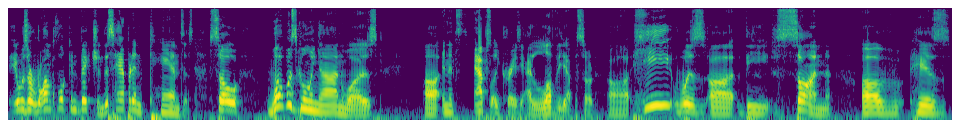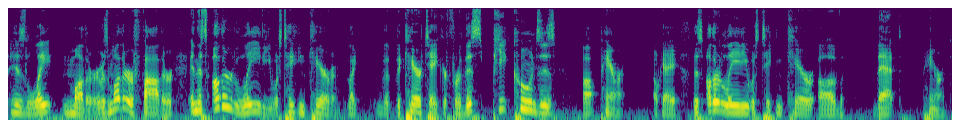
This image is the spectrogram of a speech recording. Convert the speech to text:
it was a wrongful conviction. This happened in Kansas. So what was going on was, uh, and it's absolutely crazy. I love the episode. Uh, he was uh, the son of his his late mother. It was mother or father, and this other lady was taking care of him, like the, the caretaker for this Pete Coones's uh, parent. Okay, this other lady was taking care of that parent.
